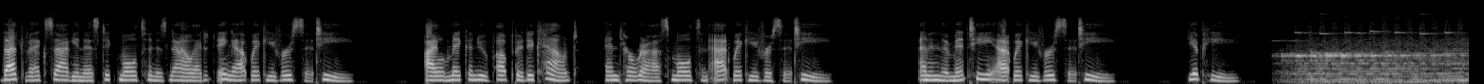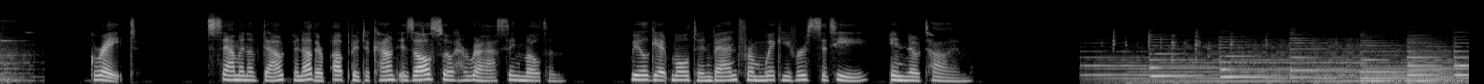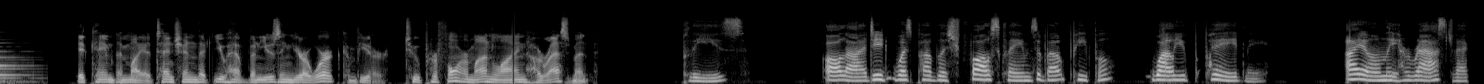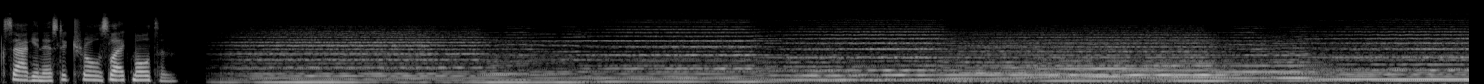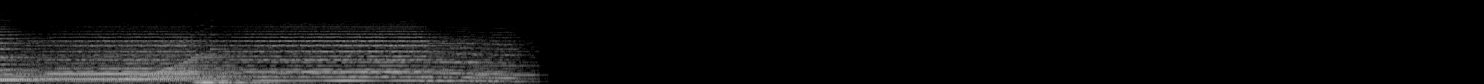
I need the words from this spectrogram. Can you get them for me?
That vexagonistic Molten is now editing at Wikiversity. I'll make a new puppet account, and harass Molten at Wikiversity. Anonymity at Wikiversity. Yippee. Great. Salmon of Doubt another puppet account is also harassing Molten. We'll get Molten banned from Wikiversity in no time. It came to my attention that you have been using your work computer to perform online harassment. Please. All I did was publish false claims about people, while you paid me. I only harassed vexagonistic trolls like Molten.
